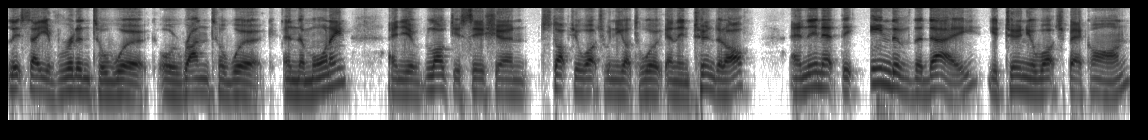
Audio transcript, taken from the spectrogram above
let's say you've ridden to work or run to work in the morning and you've logged your session, stopped your watch when you got to work and then turned it off. And then at the end of the day, you turn your watch back on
